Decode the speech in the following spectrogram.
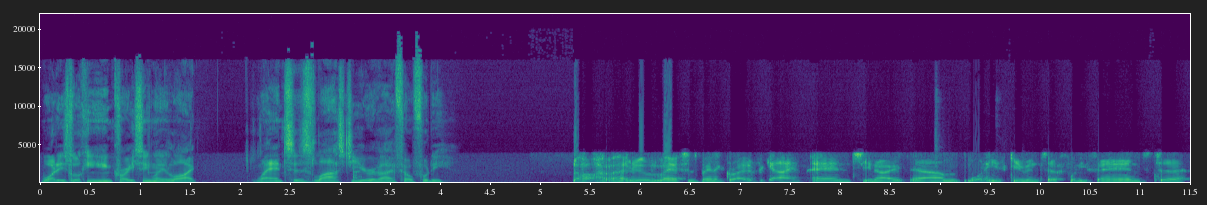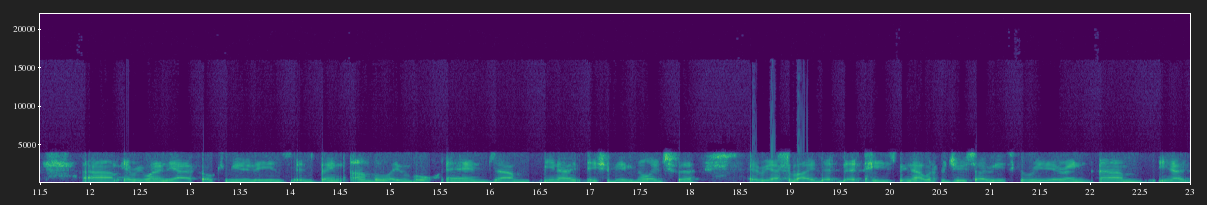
what is looking increasingly like Lance's last year of AFL footy? Oh, Lance has been a great of the game, and you know um, what he's given to footy fans, to um, everyone in the AFL community, is, has been unbelievable. And um, you know he should be acknowledged for every accolade that, that he's been able to produce over his career. And um, you know,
